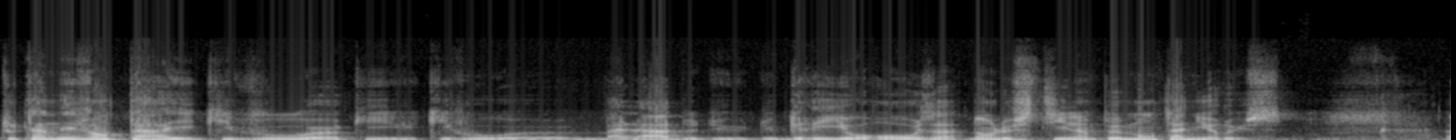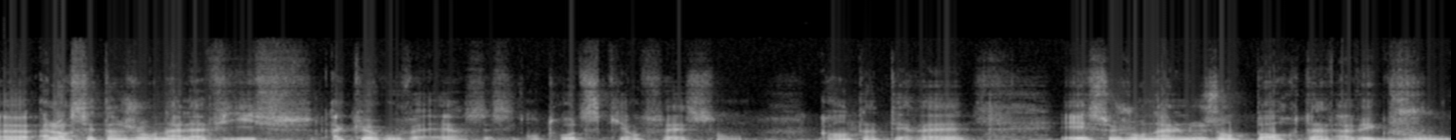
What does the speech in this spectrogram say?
tout un éventail qui vous, qui, vous balade du, gris au rose dans le style un peu montagne russe. alors c'est un journal à vif, à cœur ouvert, c'est entre autres ce qui en fait son, grand intérêt. Et ce journal nous emporte avec vous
